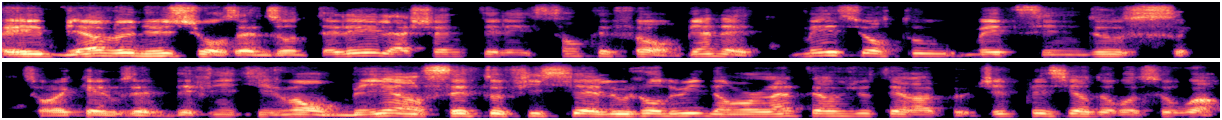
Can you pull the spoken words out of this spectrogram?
et bienvenue sur ZenZone Télé, la chaîne télé santé fort, bien-être, mais surtout médecine douce, sur laquelle vous êtes définitivement bien. C'est officiel. Aujourd'hui, dans l'interview thérapeute, j'ai le plaisir de recevoir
